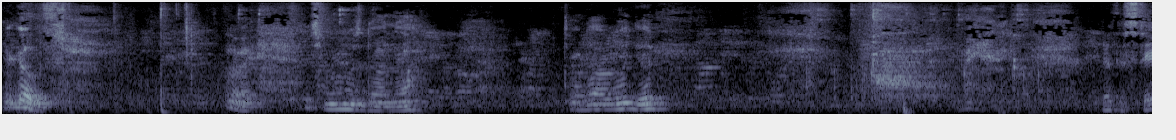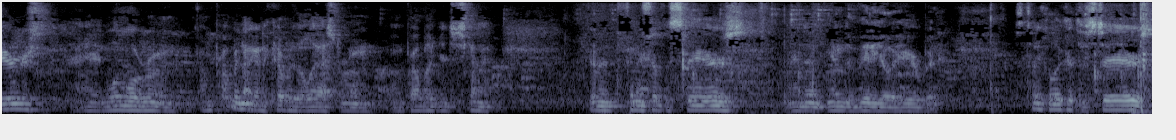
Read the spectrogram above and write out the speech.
here goes. All right, this room is done now. Turned out really good. Got the stairs and one more room. I'm probably not gonna cover the last room. I'm probably just gonna, gonna finish up the stairs and then end the video here, but let's take a look at the stairs.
